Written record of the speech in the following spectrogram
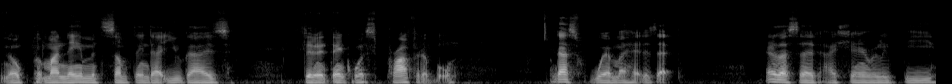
you know, put my name into something that you guys didn't think was profitable. That's where my head is at. As I said, I shouldn't really be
